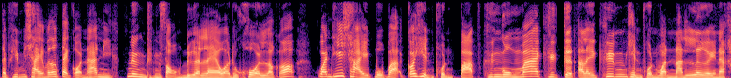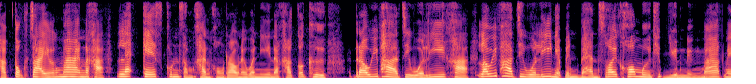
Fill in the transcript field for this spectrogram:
แต่พิมพ์ใช้มาตั้งแต่ก่อนหน้านี้1 ถึงสองเดือนแล้วอะทุกคนแล้วก็วันที่ใช้ปุ๊บอะก็เห็นผลปั๊บคืองงมากคือเกิดอะไรขึ้นเห็นผลวันนั้นเลยนะคะ ตกใจมากๆนะคะ และ guest คนสำคัญของเราในวันนี้นะคะ ก็คือราวิภาจิวเวลรี่ค่ะราวิภาจิวเวลรี่เนี่ยเป็นแบรนด์สร้อยข้อมือที่ยืนหนึ่งมากใน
